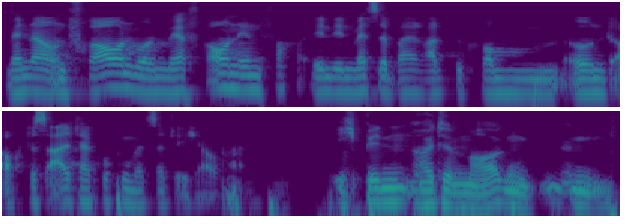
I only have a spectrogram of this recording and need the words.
Männer und Frauen wollen mehr Frauen in, den Messebeirat bekommen und auch das Alter gucken wir uns natürlich auch an. Ich bin heute Morgen im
